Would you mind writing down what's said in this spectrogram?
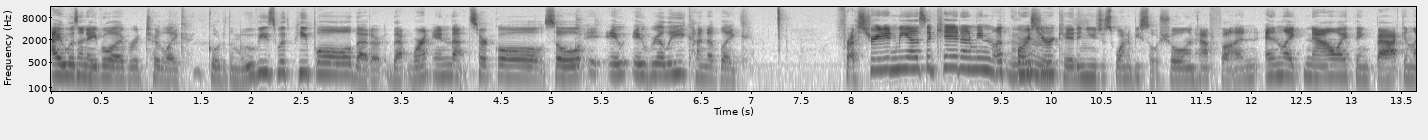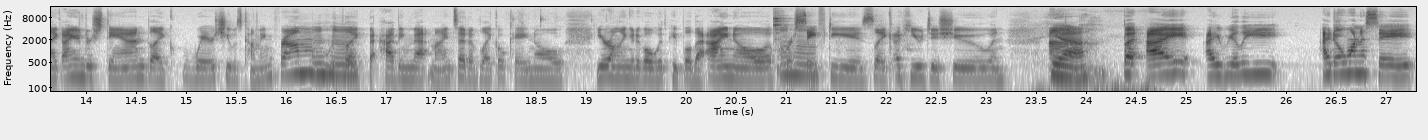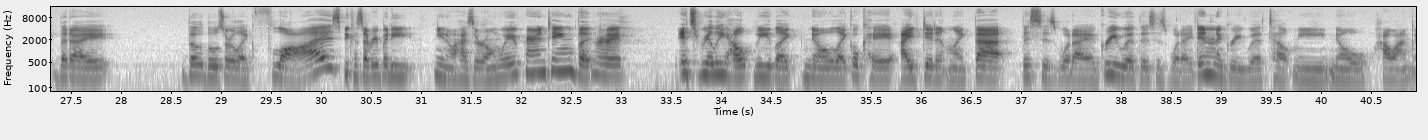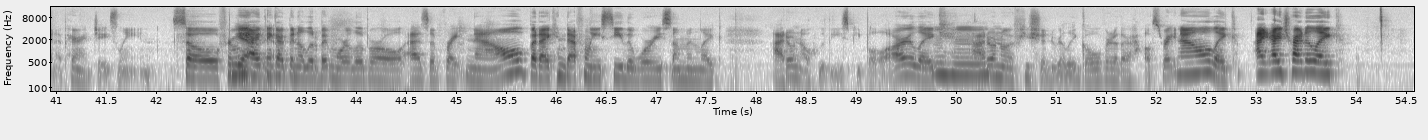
I wasn't able ever to like go to the movies with people that are that weren't in that circle. So it, it, it really kind of like frustrated me as a kid. I mean, of course you're a mm. kid and you just want to be social and have fun. And like now I think back and like I understand like where she was coming from with mm-hmm. like that, having that mindset of like okay, no, you're only going to go with people that I know. Of course mm-hmm. safety is like a huge issue and um, Yeah. um, but I I really I don't want to say that I though those are like flaws because everybody you know has their own way of parenting but Right. It's really helped me like know like okay i didn't like that. This is what i agree with. This is what i didn't agree with to help me know how i'm going to parent Jaceline. so for me Yeah, i think yeah. i've been a little bit more liberal as of right now but i can definitely see the worrisome and like i don't know who these people are. Like mm-hmm. i don't know if you should really go over to their house right now. Like i, I try to like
